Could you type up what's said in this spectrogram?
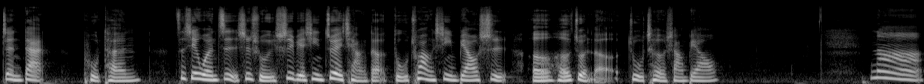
震旦、普腾这些文字是属于识别性最强的独创性标示，而核准了注册商标。那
